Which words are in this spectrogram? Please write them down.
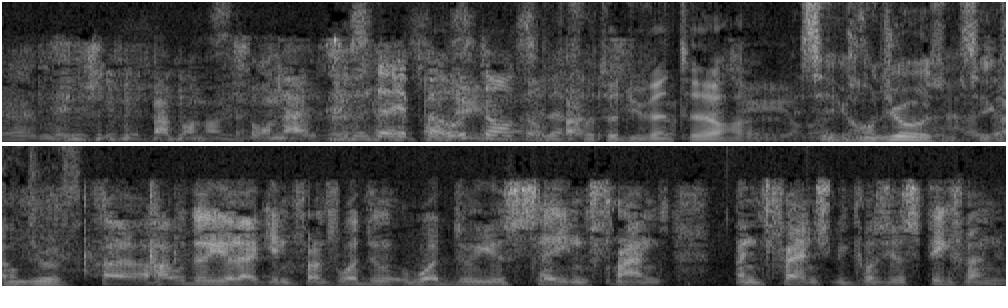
euh, mais je les mets pas pendant le journal. Vous n'avez pas autant, C'est quand la photo du 20h. euh, C'est grandiose, c'est grandiose. Uh, how do you like in France? What do what do you say in France? In French, because you speak French.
